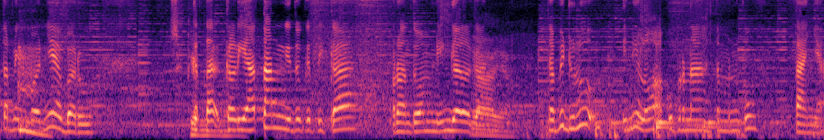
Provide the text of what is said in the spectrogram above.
turning pointnya ya baru keta- kelihatan gitu ketika orang tua meninggal Ya, kan. ya. Tapi dulu ini loh aku pernah temenku tanya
